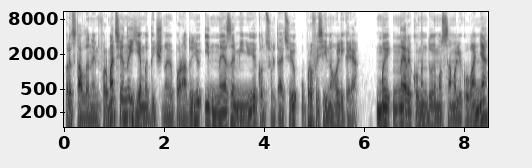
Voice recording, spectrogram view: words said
Представлена інформація не є медичною порадою і не замінює консультацію у професійного лікаря. Ми не рекомендуємо самолікування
